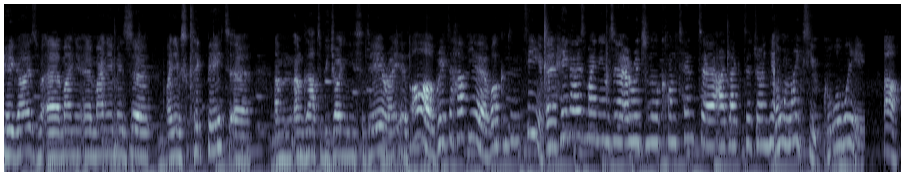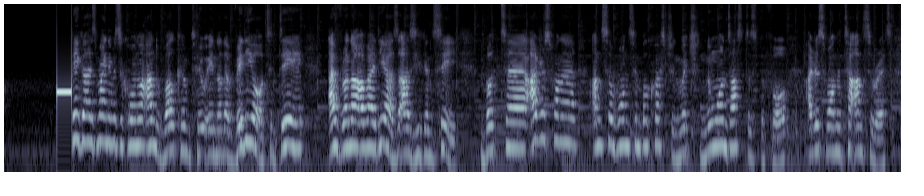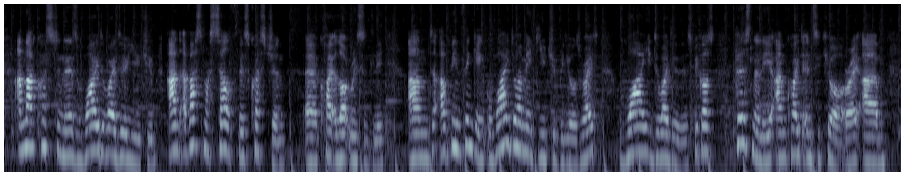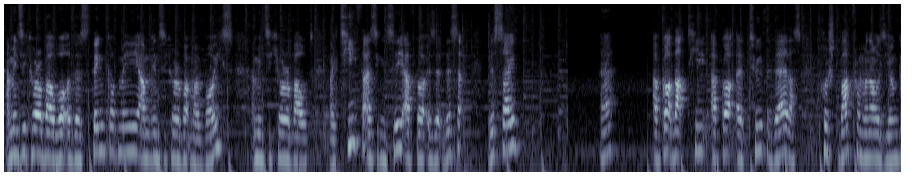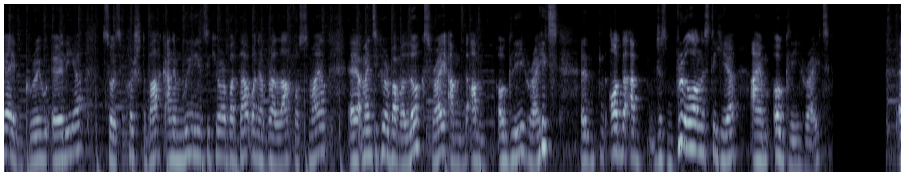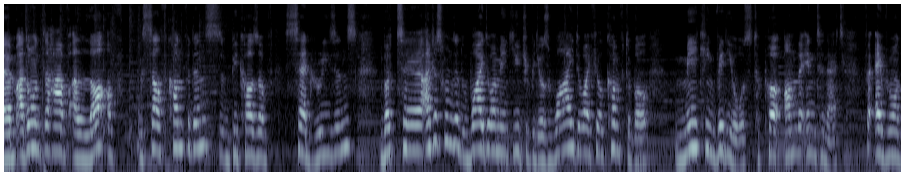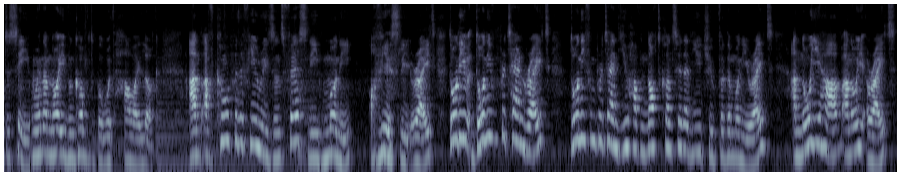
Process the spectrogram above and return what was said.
Hey guys, uh, my uh, my name is uh, my name is Clickbait. Uh, I'm I'm glad to be joining you today, right? Uh, oh, great to have you. Welcome to the team. Uh, hey guys, my name's Original Content. I'd like to join you. No one likes you. Go away. Oh. Hey guys, my name is Akono and welcome to another video. Today, I've run out of ideas, as you can see. But uh, I just want to answer one simple question, which no one's asked us before. I just wanted to answer it. And that question is, why do I do YouTube? And I've asked myself this question uh, quite a lot recently. And I've been thinking, why do I make YouTube videos, right? Why do I do this? Because personally, I'm quite insecure, right? Um, I'm insecure about what others think of me. I'm insecure about my voice. I'm insecure about my teeth. As you can see, I've got, is it this, this side? Huh? I've got that teeth, I've got a tooth there that's pushed back from when I was younger. It grew earlier, so it's pushed back, and I'm really insecure about that whenever I laugh or smile. Uh, I'm insecure about my looks, right? I'm I'm ugly, right? Uh, on the just brutal honesty here, I am ugly, right? Um, I don't have a lot of self-confidence because of said reasons, but uh, I just wondered why do I make YouTube videos? Why do I feel comfortable making videos to put on the internet for everyone to see when I'm not even comfortable with how I look. And I've come up with a few reasons. Firstly, money, obviously, right? Don't even don't even pretend, right? Don't even pretend you have not considered YouTube for the money, right? I know you have, I know you right.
